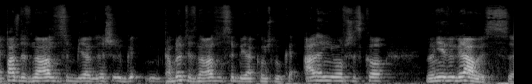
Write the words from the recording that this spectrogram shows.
iPady znalazły sobie, znaczy, tablety znalazły sobie jakąś lukę, ale mimo wszystko no nie wygrały z e,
